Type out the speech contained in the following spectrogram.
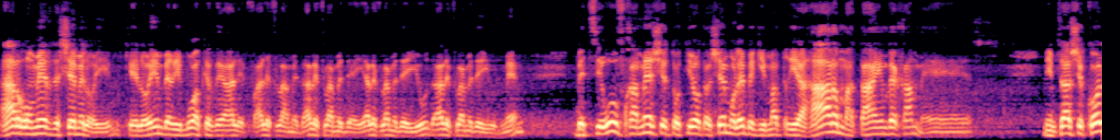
הר רומז לשם אלוהים, כי אלוהים בריבוע כזה א', א' ל', א' ל' ה', א' ל' ה' י', א' ל' ה' י' מ', בצירוף חמשת אותיות השם עולה בגימטריה הר 205. נמצא שכל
